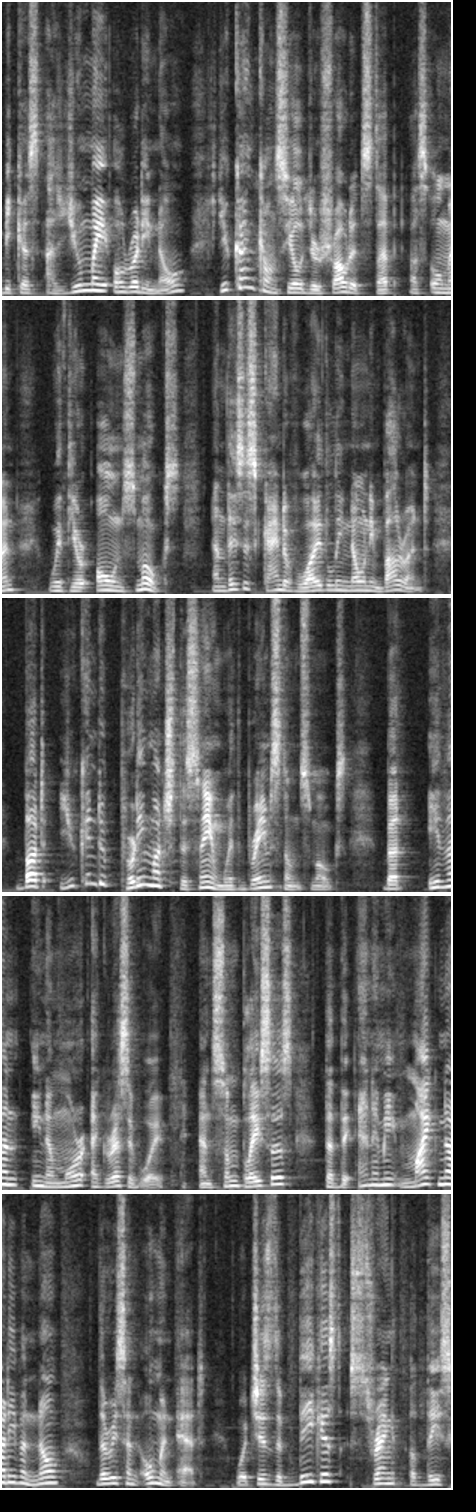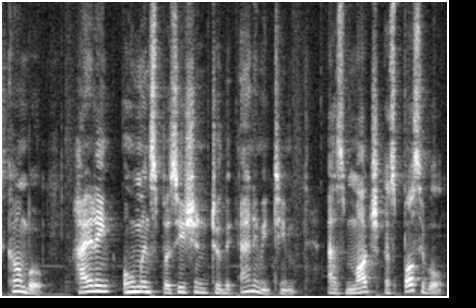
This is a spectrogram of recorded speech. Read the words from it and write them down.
Because as you may already know, you can conceal your Shrouded Step as Omen with your own smokes, and this is kind of widely known in Valorant. But you can do pretty much the same with Brimstone smokes, but even in a more aggressive way, and some places that the enemy might not even know there is an Omen at, which is the biggest strength of this combo, hiding Omen's position to the enemy team as much as possible,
